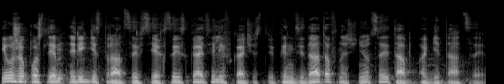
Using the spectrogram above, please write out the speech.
И уже после регистрации всех соискателей в качестве кандидатов начнется этап агитации.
